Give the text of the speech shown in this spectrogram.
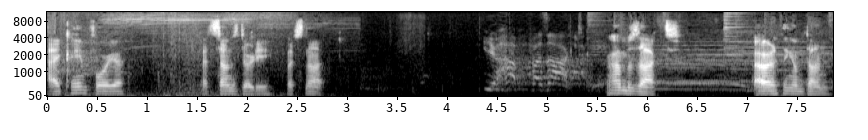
I came for you. That sounds dirty, but it's not. I'm gesagt. I think I'm done.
